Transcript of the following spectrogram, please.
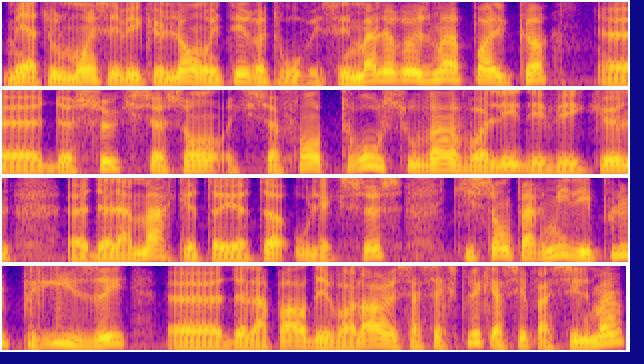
mais à tout le moins, ces véhicules-là ont été retrouvés. C'est malheureusement pas le cas euh, de ceux qui se sont qui se font trop souvent voler des véhicules euh, de la marque Toyota ou Lexus, qui sont parmi les plus prisés euh, de la part des voleurs. Et ça s'explique assez facilement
